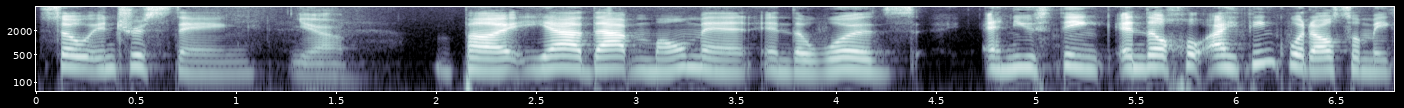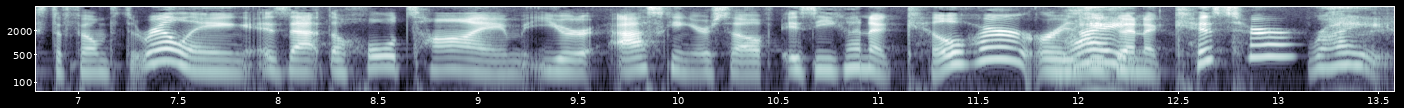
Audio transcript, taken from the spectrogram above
so interesting yeah but yeah that moment in the woods and you think and the whole i think what also makes the film thrilling is that the whole time you're asking yourself is he gonna kill her or is he gonna kiss her right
